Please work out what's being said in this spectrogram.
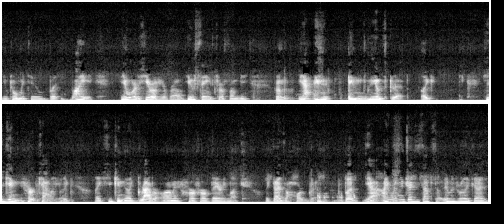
you told me to. But Wyatt, You were the hero here, bro. You saved her from me, from yeah, in, Liam's grip. Like he can hurt Callie. Like like he can like grab her arm and hurt her very much. Like that is a hard grip. But yeah, I really enjoyed this episode. It was really good.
